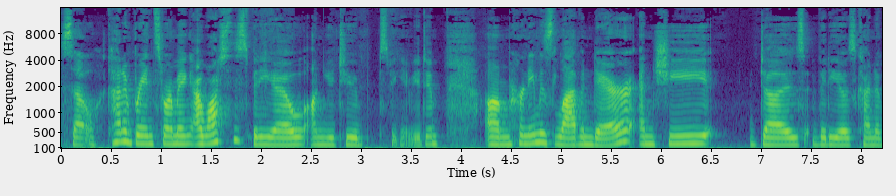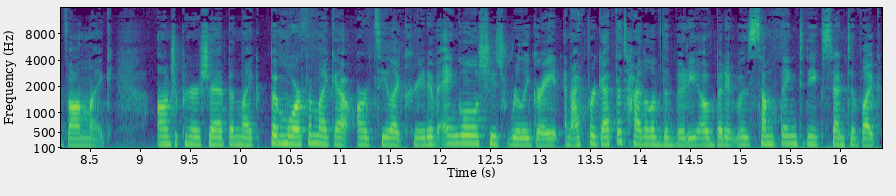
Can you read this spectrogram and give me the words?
So, kind of brainstorming. I watched this video on YouTube. Speaking of YouTube, um, her name is Lavendaire, and she does videos kind of on like entrepreneurship and like, but more from like a artsy, like creative angle. She's really great, and I forget the title of the video, but it was something to the extent of like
